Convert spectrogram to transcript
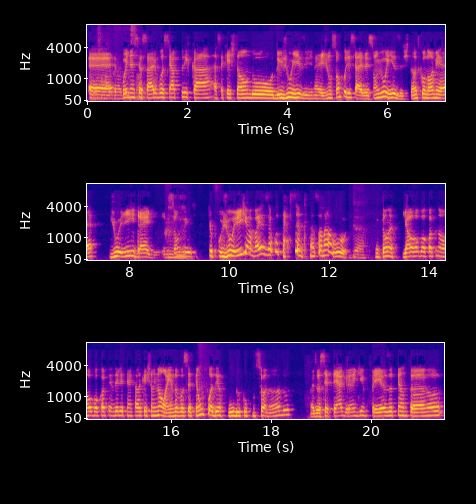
é, foi necessário você aplicar essa questão do, dos juízes, né? Eles não são policiais, eles são juízes, tanto que o nome é juiz dread, eles uhum. são juízes. Tipo, o juiz já vai executar a sentença na rua. É. Então, já o Robocop não, o Robocop ainda ele tem aquela questão, não, ainda você tem um poder público funcionando mas você tem a grande empresa tentando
